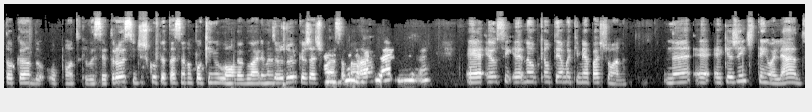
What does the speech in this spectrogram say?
tocando o ponto que você trouxe, desculpe eu estar sendo um pouquinho longa, Glória, mas eu juro que eu já te passo a palavra. É, eu, é, não, porque é um tema que me apaixona. Né? É, é que a gente tem olhado,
